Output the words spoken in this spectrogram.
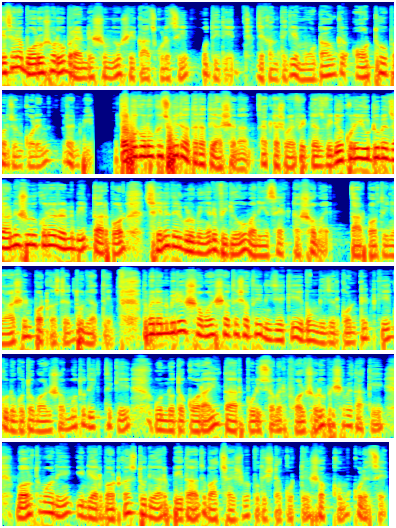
এছাড়া বড়সড় ব্র্যান্ডের সঙ্গেও সে কাজ করেছে অতীতে, যেখান থেকে মোটা অঙ্কের অর্থ উপার্জন করেন রণবীর। তবে কোনো কিছুই রাতারাতি আসে না। একটা সময় ফিটনেস ভিডিও করে ইউটিউবে জার্নি শুরু করে রণবীর, তারপর ছেলেদের গ্রুমিংয়ের ভিডিও বানিয়েছে একটা সময়। তারপর তিনি আসেন পডকাস্টের দুনিয়াতে। তবে রণবীরের সময়ের সাথে সাথে নিজেকে এবং নিজের কন্টেন্টকে গুণগত মানসম্মত দিক থেকে উন্নত করাই তার পরিশ্রমের ফলস্বরূপ হিসেবে তাকে বর্তমানে ইন্ডিয়ার পডকাস্ট দুনিয়ার বেতাজ বাচ্চা হিসেবে প্রতিষ্ঠা করতে সক্ষম করেছে।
